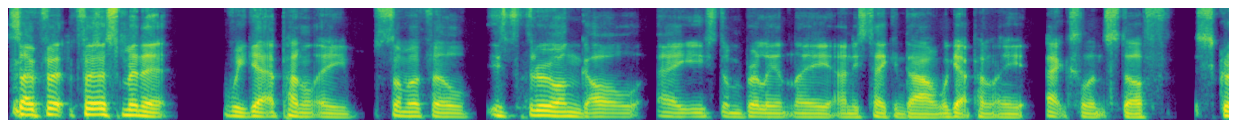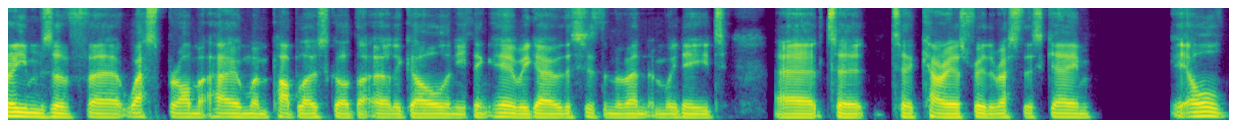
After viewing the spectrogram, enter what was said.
So for first minute, we get a penalty. Summerville is through on goal. A, he's done brilliantly and he's taken down. We get a penalty. Excellent stuff. Screams of uh, West Brom at home when Pablo scored that early goal, and you think, here we go. This is the momentum we need uh, to to carry us through the rest of this game. It all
